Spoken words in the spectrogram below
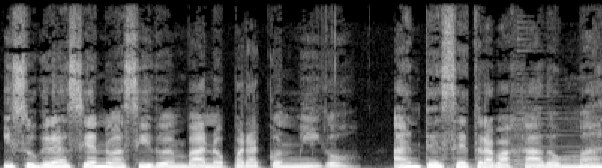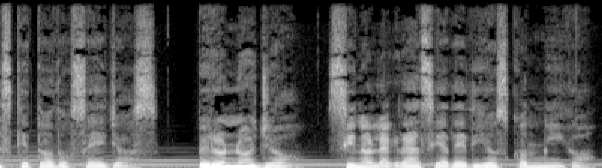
y su gracia no ha sido en vano para conmigo. Antes he trabajado más que todos ellos, pero no yo, sino la gracia de Dios conmigo.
